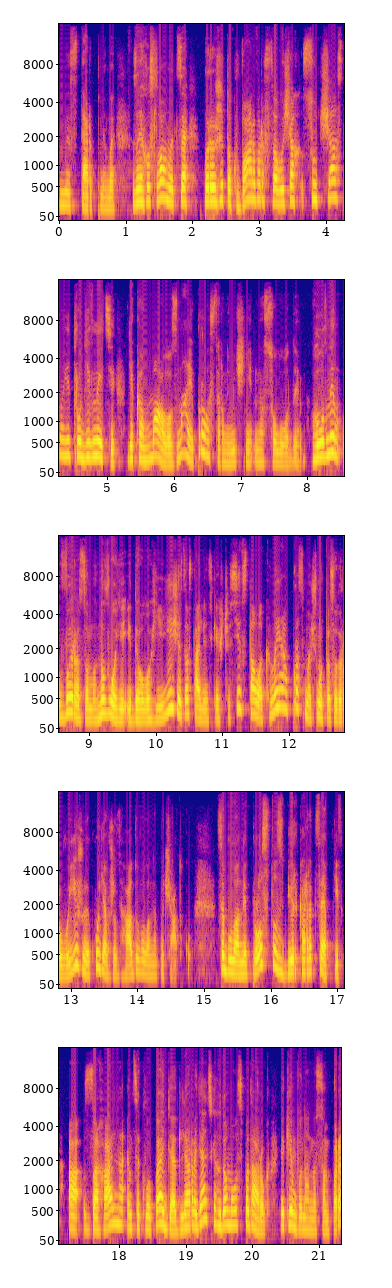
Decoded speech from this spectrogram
нестерпними. За його словами, це пережиток варварства в очах сучасної трудівниці, яка мало знає про гастрономічні насолоди. Головним виразом нової ідеології їжі за сталінських часів стала книга про смачну та здорову їжу, яку я вже згадувала на початку. Це була не просто збірка рецептів, а загальна енциклопедія для радянських домогосподарок, яким вона насамперед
